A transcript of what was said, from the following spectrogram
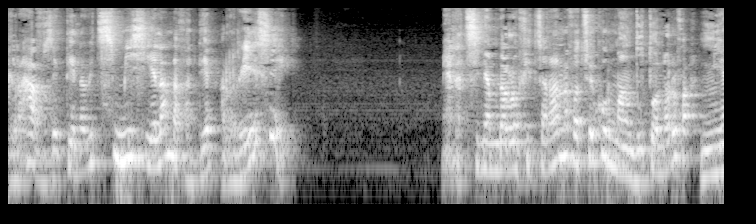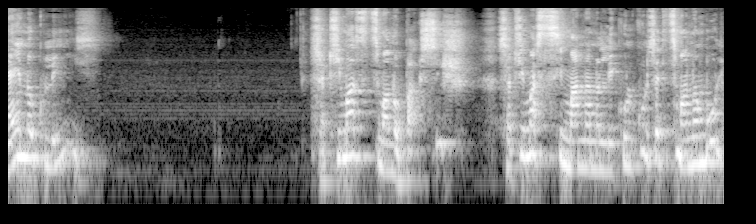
grave izay tena hoe tsy misy ialana fa dia resy e, miala tsiny aminareo fitsarana fa tsy hoe akory mandoto anareo fa niainako le izy. satria mantsy tsy manao bac six, satria mantsy tsy manana an'ilay kolikoly satria tsy manam-bola,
